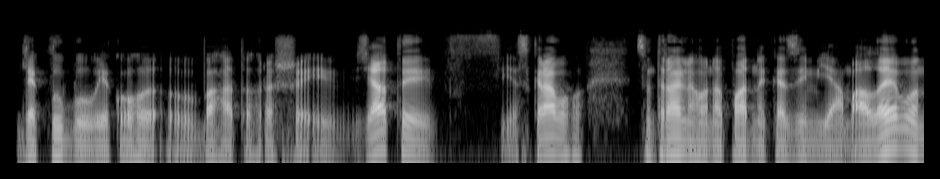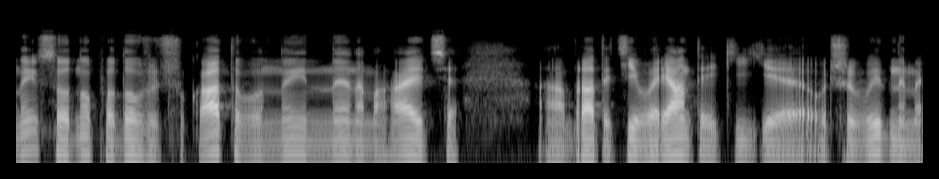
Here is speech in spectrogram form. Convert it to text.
для клубу, у якого багато грошей, взяти яскравого центрального нападника з ім'ям. Але вони все одно продовжують шукати, вони не намагаються брати ті варіанти, які є очевидними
